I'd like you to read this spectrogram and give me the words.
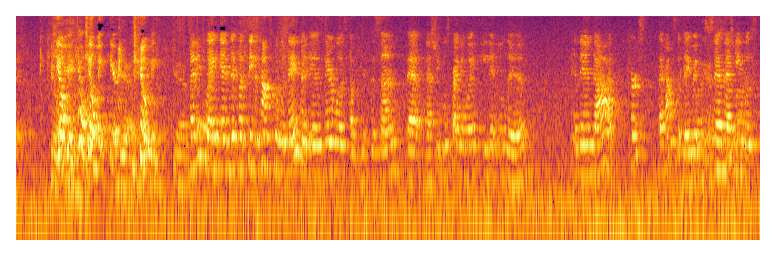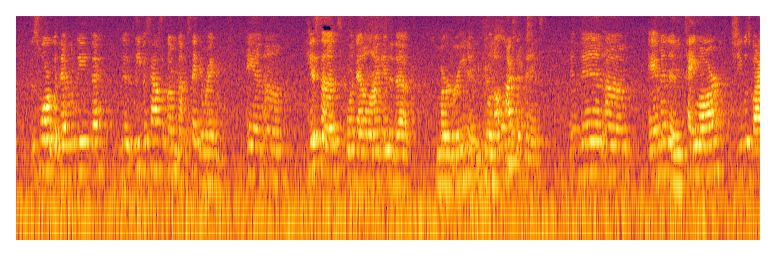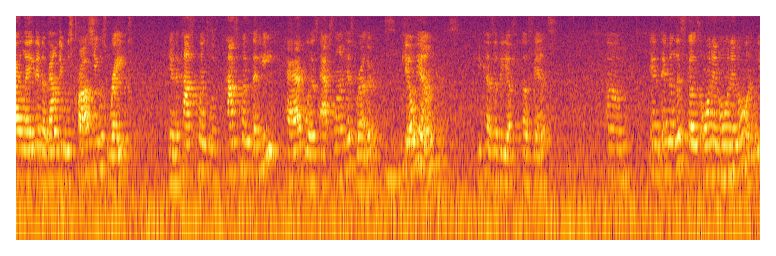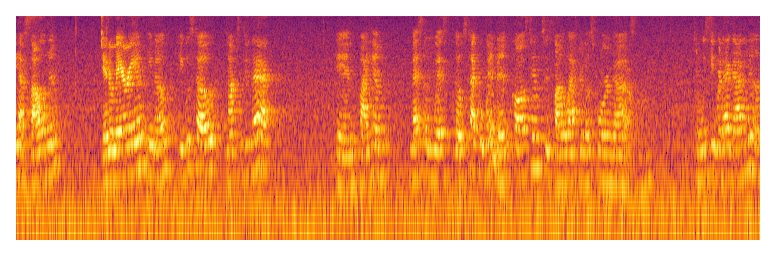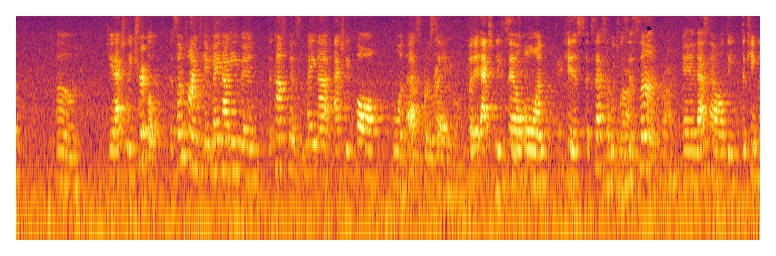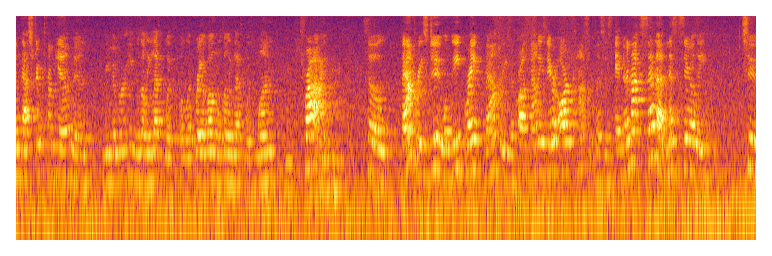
kill me, kill me, here, Yeah. kill me. Yes. But anyway, and, th- but see, the consequence with David is there was a, the son that, that she was pregnant with, he didn't live. And then God cursed of David, said that he was, the sword would never leave the, leave his house, if I'm not mistaken, right? And, um, his sons, going down the line, ended up murdering and doing all kinds of things. And then, um, Ammon and Tamar, she was violated, a boundary was crossed, she was raped. And the consequence was, consequence that he had was Absalom, his brother, kill him because of the of- offense. And, and the list goes on and on and on. We have Solomon intermarrying, you know, he was told not to do that. And by him messing with those type of women caused him to follow after those foreign gods. And we see where that got him. Um, it actually trickled. Because sometimes it may not even, the consequence may not actually fall on us per se, but it actually fell on his successor, which was his son. And that's how the, the kingdom got stripped from him. And remember, he was only left with, well, Rehoboam was only left with one tribe. Mhm. So boundaries do, when we break boundaries and cross boundaries, there are consequences. And they're not set up necessarily to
